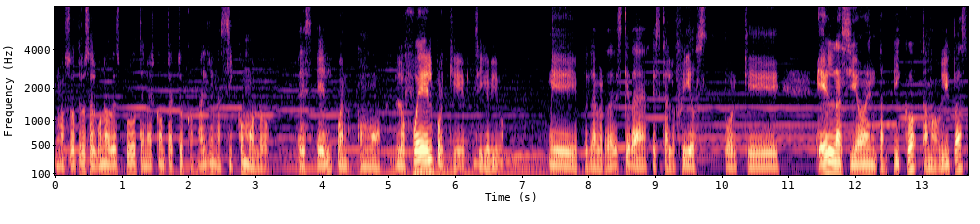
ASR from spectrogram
nosotros alguna vez pudo tener contacto con alguien así como lo es él, bueno, como lo fue él porque sigue vivo. Eh, pues la verdad es que da escalofríos, porque él nació en Tampico, Tamaulipas,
